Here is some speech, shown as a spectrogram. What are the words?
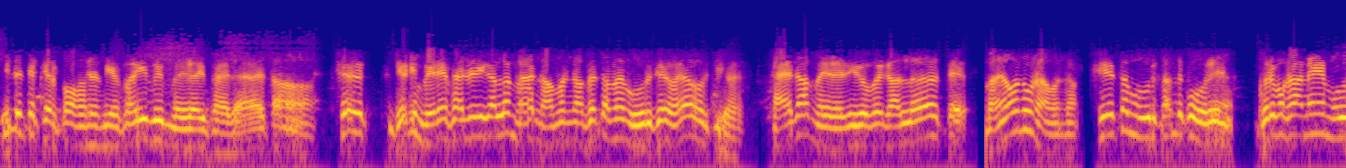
ਜਿਹਦੇ ਤੇ ਕਿਰਪਾ ਹੋ ਜਾਂਦੀ ਹੈ ਭਾਈ ਵੀ ਮੇਰਾ ਹੀ ਫਾਇਦਾ ਹੈ ਤਾਂ ਫਿਰ ਜਿਹੜੀ ਮੇਰੇ ਫਾਇਦੇ ਦੀ ਗੱਲ ਹੈ ਮੈਂ ਨਾ ਮੰਨਾਂ ਫਿਰ ਤਾਂ ਮੈਂ ਮੂਰਖ ਹੀ ਹੋਇਆ ਹੋਰ ਕੀ ਹੋਇਆ। ਫਾਇਦਾ ਮੇਰੇ ਦੀ ਹੋਵੇ ਗੱਲ ਤੇ ਮੈਂ ਉਹਨੂੰ ਨਾ ਮੰਨਾਂ। ਫਿਰ ਤਾਂ ਮੂਰਖੰਦ ਕੋ ਰਹੇ ਹਾਂ ਗੁਰਮੁਖਾਂ ਨੇ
